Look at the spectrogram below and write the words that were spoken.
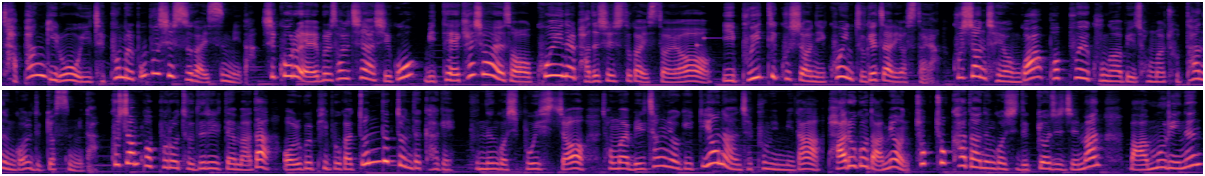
자판기로 이 제품을 뽑으실 수가 있습니다. 시코르 앱을 설치하시고 밑에 캐셔에서 코인을 받으실 수가 있어요. 이 VT 쿠션이 코인 두 개짜리였 어요. 쿠션 제형과 퍼프의 궁합이 정말 좋다는 걸 느꼈습니다. 쿠션 퍼프로 두드릴 때마다 얼굴 피부가 쫀득쫀득하게 붙는 것이 보이시죠? 정말 밀착력이 뛰어난 제품입니다. 바르고 나면 촉촉하다는 것이 느껴지지만 마무리는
